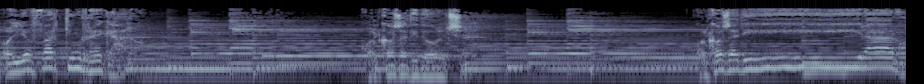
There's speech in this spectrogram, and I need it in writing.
Voglio farti un regalo, qualcosa di dolce, qualcosa di raro.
